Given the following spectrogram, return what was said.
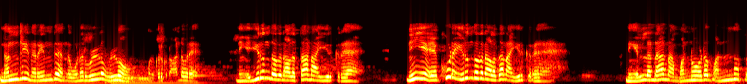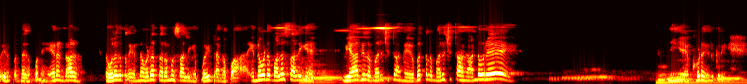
நன்றி நிறைந்த அந்த உணர்வுள்ள உள்ளம் உங்களுக்கு இருக்கணும். ஆண்டவரே நீங்க இருந்ததுனால தான் நான் இருக்கிறேன். நீங்க என் கூட இருந்ததுனால தான் நான் இருக்கிறேன். நீங்க இல்லைன்னா நான் மண்ணோட மண்ணா இருப்பேன் தகப்பனே. ஏனென்றால் இந்த உலகத்துல என்னை விட திறமசாலிங்க போயிட்டாங்கப்பா. என்னை விட பலசாலிங்க. வியாதியில மறிச்சிட்டாங்க விபத்துல மறிச்சிட்டாங்க ஆண்டவரே. நீங்க என் கூட இருக்கிறீங்க.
